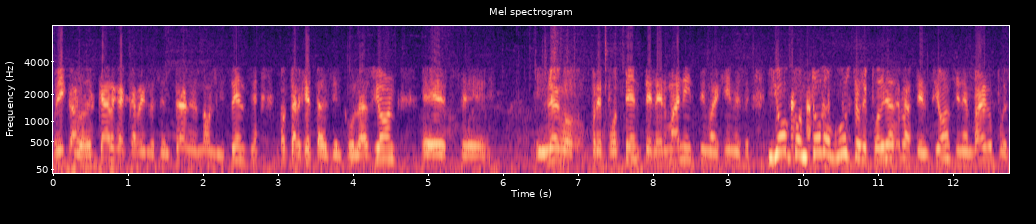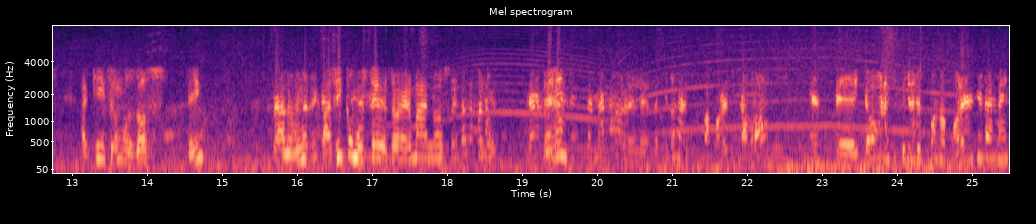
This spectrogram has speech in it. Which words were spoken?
vehículo de carga, carriles centrales, no licencia, no tarjeta de circulación, este y luego prepotente el hermanito, imagínese. Yo con todo gusto le podría dar la atención, sin embargo, pues aquí somos dos, ¿sí? Claro, Así como ustedes son hermanos, Bueno, ¿Eh? Hermano, le, le- le pido una disculpa por ese cabrón. Este, yo ahora sí que yo respondo por él, dígame.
